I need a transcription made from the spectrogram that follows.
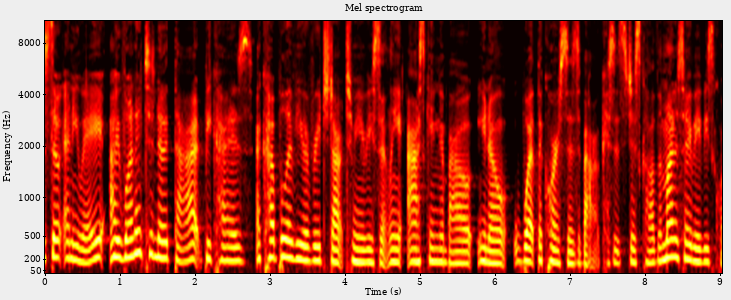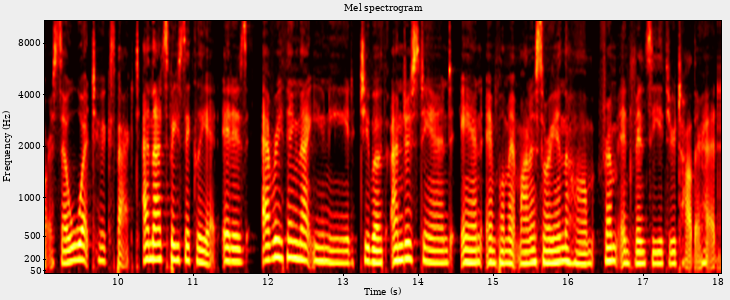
So, anyway, I wanted to note that because a couple of you have reached out to me recently asking about, you know, what the course is about because it's just called the Montessori Babies course. So, what to expect. And that's basically it. It is everything that you need to both understand and implement Montessori in the home from infancy through toddlerhood.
